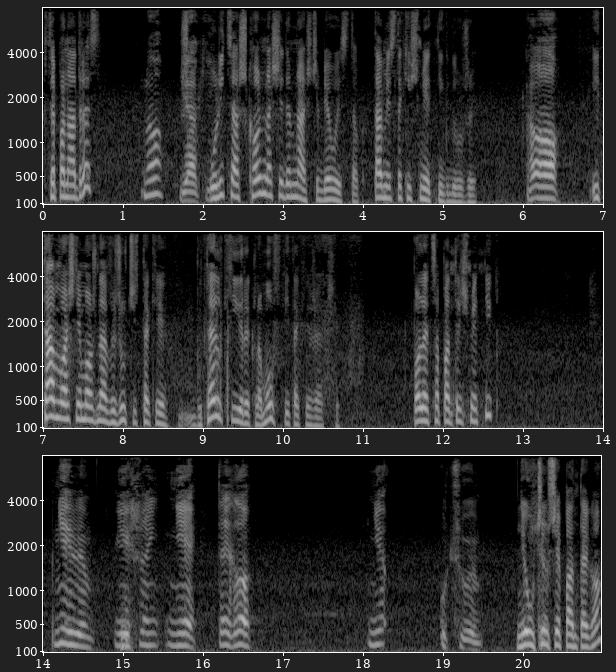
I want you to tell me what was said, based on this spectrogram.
Chce pan adres? No, jaki? Ulica Szkolna 17, Białystok. Tam jest taki śmietnik duży. O, I tam właśnie można wyrzucić takie butelki, reklamówki, takie rzeczy. Poleca pan ten śmietnik? nie wiem. Jeszcze nie tego nie uczyłem. Nie uczył się pan tego?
